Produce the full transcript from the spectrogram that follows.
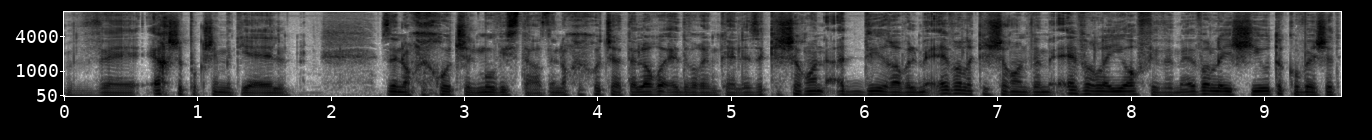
ואיך שפוגשים את יעל זה נוכחות של מובי סטאר זה נוכחות שאתה לא רואה דברים כאלה זה כישרון אדיר אבל מעבר לכישרון ומעבר ליופי ומעבר לאישיות הכובשת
